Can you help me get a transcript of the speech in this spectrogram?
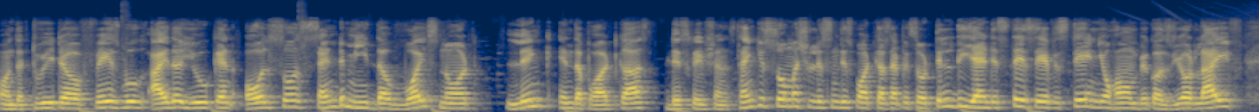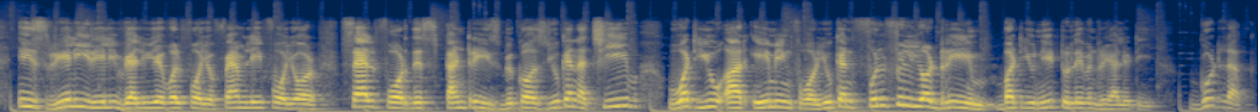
on the twitter facebook. Either you can also send me the voice note link in the podcast descriptions. Thank you so much for listening this podcast episode. Till the end stay safe stay in your home because your life is really really valuable for your family for yourself for this countries because you can achieve what you are aiming for. You can fulfill your dream but you need to live in reality. Good luck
